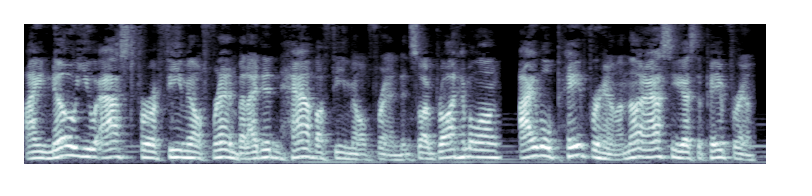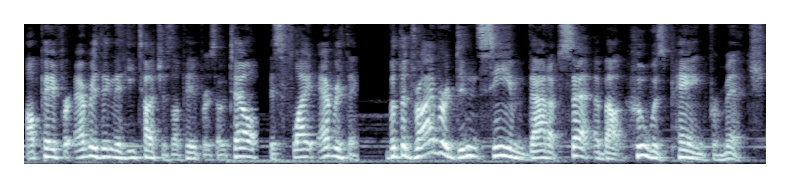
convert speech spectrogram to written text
I know you asked for a female friend, but I didn't have a female friend. And so I brought him along. I will pay for him. I'm not asking you guys to pay for him. I'll pay for everything that he touches. I'll pay for his hotel, his flight, everything. But the driver didn't seem that upset about who was paying for Mitch.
